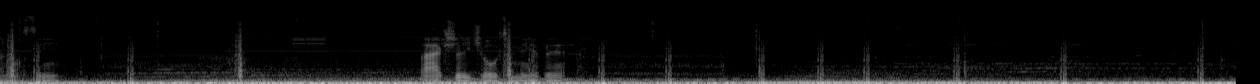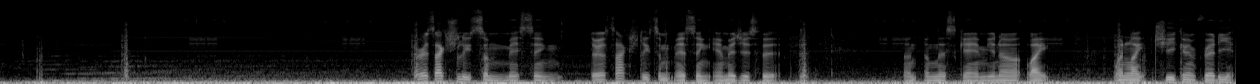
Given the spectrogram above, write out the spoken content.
I don't see. That actually jolted me a bit. Is actually some missing. There's actually some missing images for, for this game. You know, like when like Chica and Freddy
